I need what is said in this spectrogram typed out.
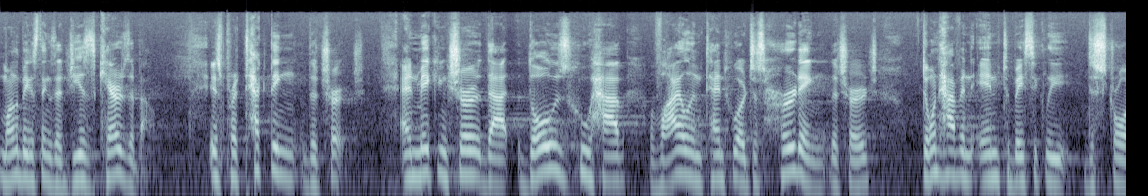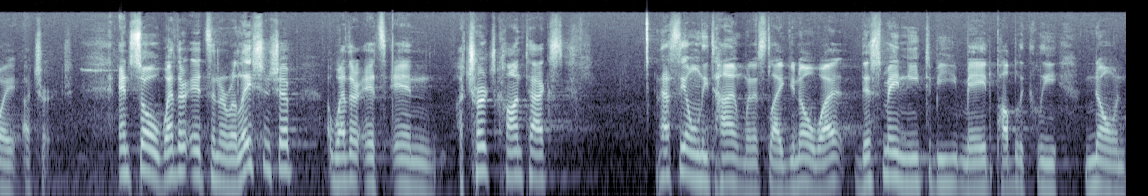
one of the biggest things that Jesus cares about is protecting the church and making sure that those who have vile intent who are just hurting the church don't have an end to basically destroy a church. And so whether it's in a relationship, whether it's in a church context, that's the only time when it's like, you know what, this may need to be made publicly known.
